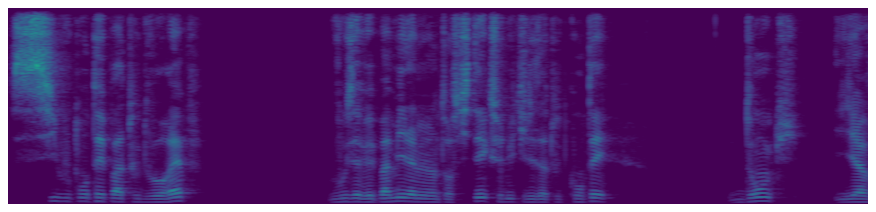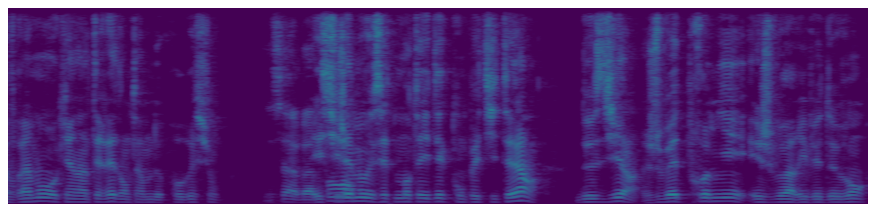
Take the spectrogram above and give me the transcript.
Si vous comptez pas toutes vos reps, vous avez pas mis la même intensité que celui qui les a toutes comptées. Donc, il y a vraiment aucun intérêt en termes de progression. Ça, bah, et si jamais vous avez cette mentalité de compétiteur, de se dire je veux être premier et je veux arriver devant,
